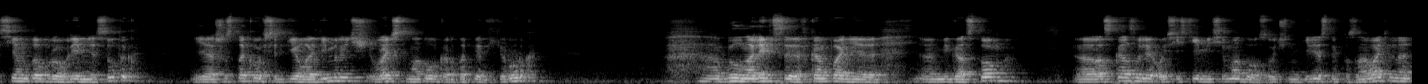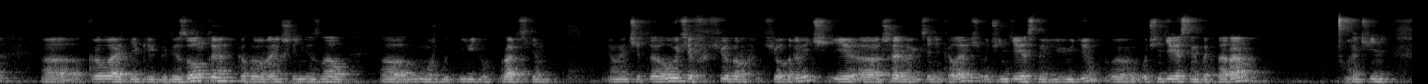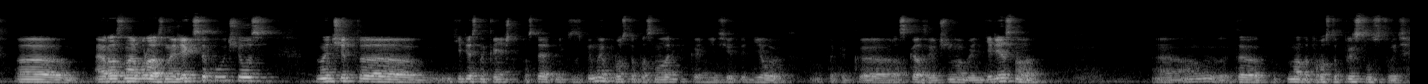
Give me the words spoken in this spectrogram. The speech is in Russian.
Всем доброго времени суток. Я Шестаков Сергей Владимирович, врач-стоматолог, ортопед, хирург. Был на лекции в компании э, Мегастом. Э, рассказывали о системе Симадос. Очень интересно и познавательно. Э, открывает некие горизонты, которые раньше не знал, ну, может быть, не видел в практике. Значит, Лосев Федор Федорович и Шарин Алексей Николаевич очень интересные люди, очень интересные доктора. Очень э, разнообразная лекция получилась. Значит, э, интересно, конечно, поставить них за спиной, просто посмотреть, как они все это делают. Так как э, рассказываю очень много интересного, э, это надо просто присутствовать.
